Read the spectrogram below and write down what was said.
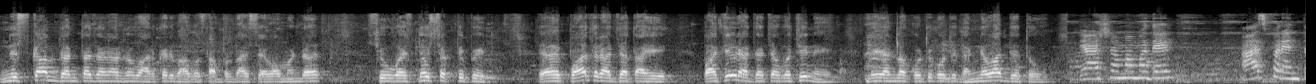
निष्काम जनता जनार्दन वारकरी भागवत संप्रदाय सेवा मंडळ शिववैष्णव शक्तीपीठ या पाच राज्यात आहे. पाचही राज्याच्या वतीने मी यांना कोटी कोटी धन्यवाद देतो. या आश्रमामध्ये आजपर्यंत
